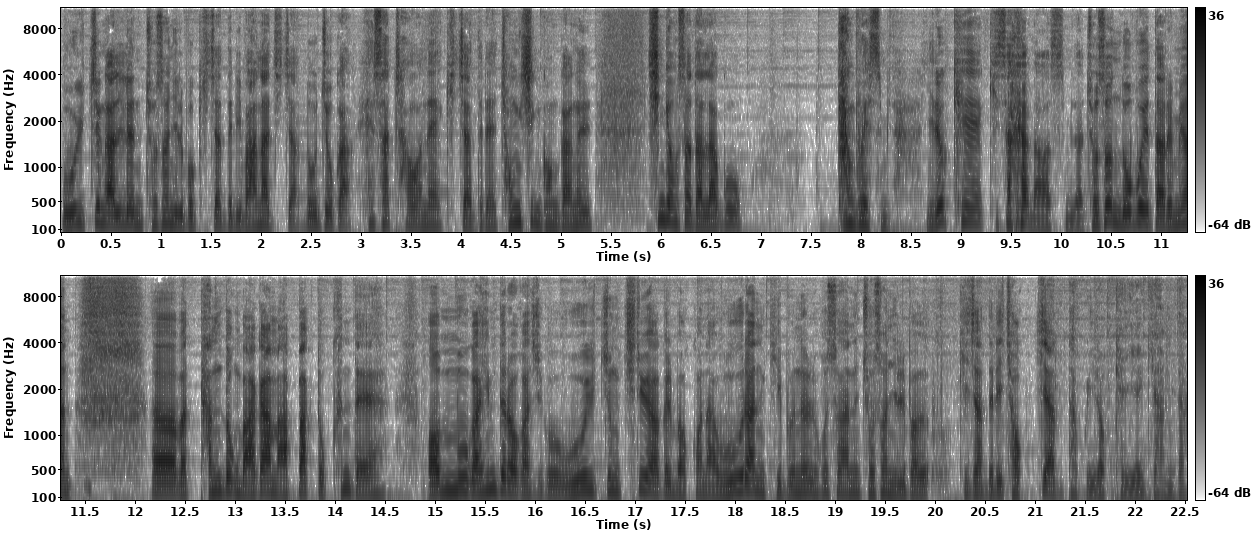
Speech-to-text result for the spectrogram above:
우울증 앓는 조선일보 기자들이 많아지자 노조가 회사 차원의 기자들의 정신 건강을 신경 써달라고 당부했습니다. 이렇게 기사가 나왔습니다. 조선 노보에 따르면 어, 단독 마감 압박도 큰데 업무가 힘들어가지고 우울증 치료약을 먹거나 우울한 기분을 호소하는 조선일보 기자들이 적지 않다고 이렇게 얘기합니다.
